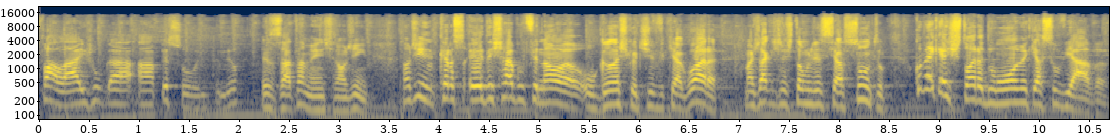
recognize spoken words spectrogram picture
falar e julgar a pessoa, entendeu? Exatamente, Naldinho. Naldinho, quero, eu ia deixar pro final ó, o gancho que eu tive aqui agora, mas já que já estamos nesse assunto, como é que é a história do homem que assoviava?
